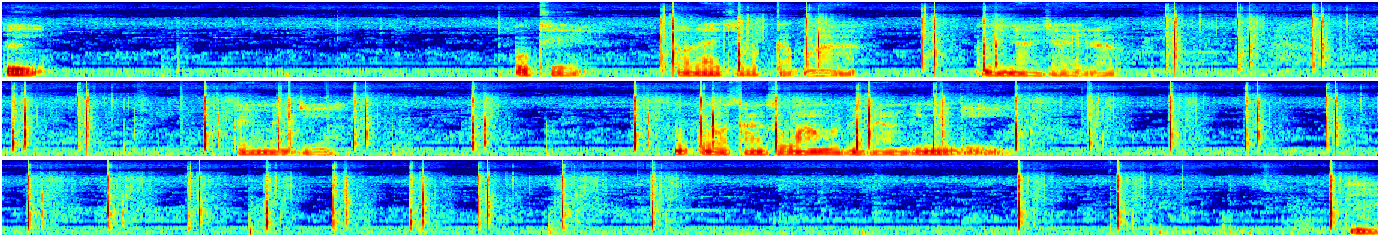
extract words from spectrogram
เอ้ยโอเค ตอนแรกคิดว่ากลับมา ไม่น่าใช่แล้ว ไปทางไหนดีต้องกลัวทางสว่างมันเป็นทางที่ไม่ดี อืม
